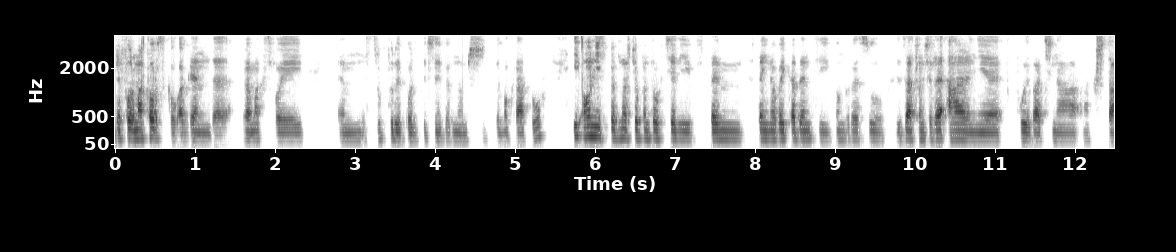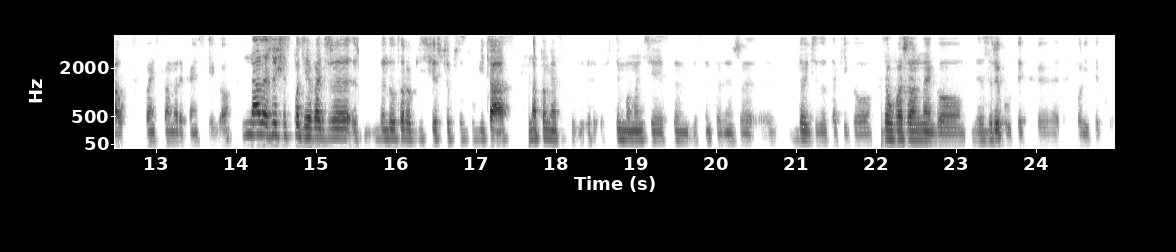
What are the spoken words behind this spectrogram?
reformatorską agendę w ramach swojej struktury politycznej wewnątrz demokratów. I oni z pewnością będą chcieli w, tym, w tej nowej kadencji kongresu zacząć realnie wpływać na, na kształt państwa amerykańskiego. Należy się spodziewać, że będą to robić jeszcze przez długi czas. Natomiast w tym momencie jestem, jestem pewien, że dojdzie do takiego zauważalnego zrywu tych, tych polityków,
